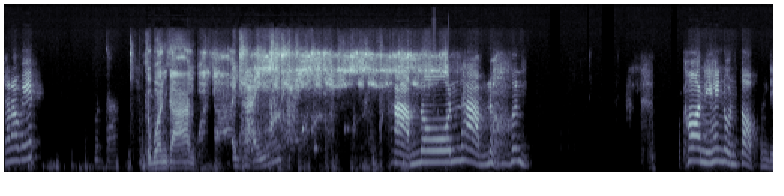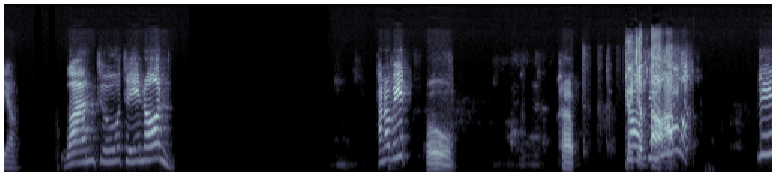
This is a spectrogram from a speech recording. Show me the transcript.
ธนวิทย์กระบวนการไอ้ไข่ถามนนท์ถามนนท์ข้อนี้ให้นนท์ตอบคนเดียว one two three นนท์ธนวิทย์โอ้ครับจุดเชื่อมต่อครับเร็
